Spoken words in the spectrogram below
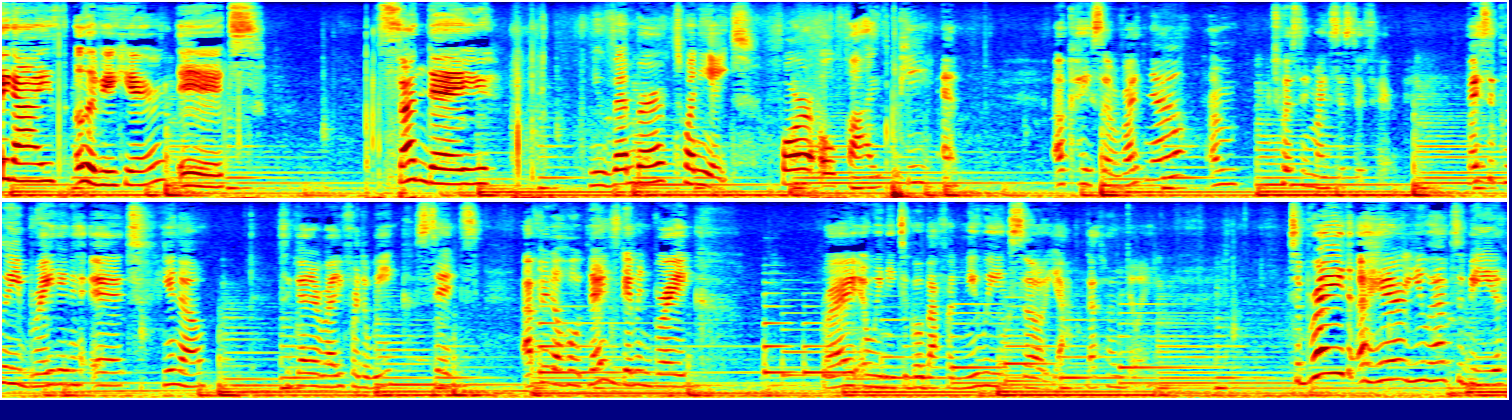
Hey guys, Olivia here. It's Sunday, November 28th, 4:05 p.m. Okay, so right now I'm twisting my sister's hair. Basically braiding it, you know, to get it ready for the week since after the whole Thanksgiving break, right? And we need to go back for the new week. So, yeah, that's to braid a hair, you have to be,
